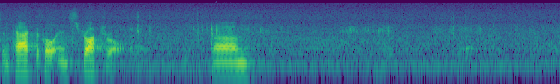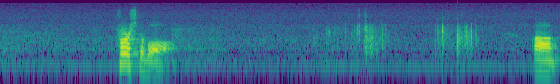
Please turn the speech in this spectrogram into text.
Syntactical and structural. Um, first of all, um,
